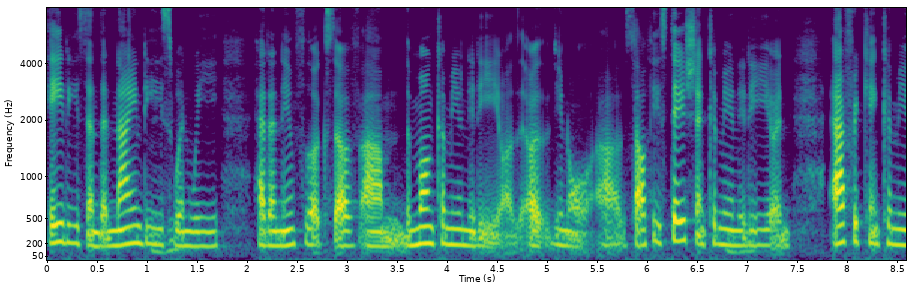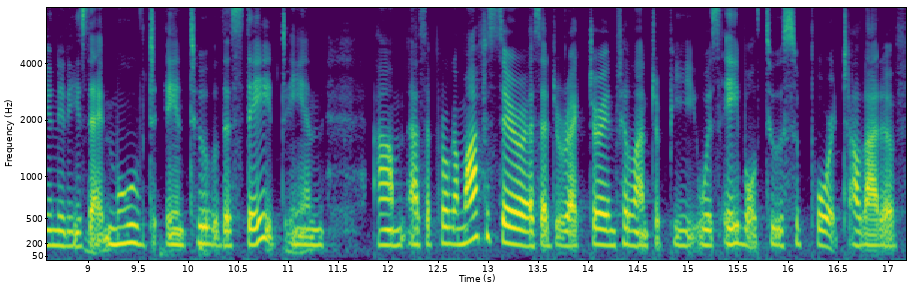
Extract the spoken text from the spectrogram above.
80s and the 90s when we had an influx of um, the Hmong community, or, you know, uh, Southeast Asian community, and African communities that moved into the state. And um, as a program officer, as a director in philanthropy, was able to support a lot of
